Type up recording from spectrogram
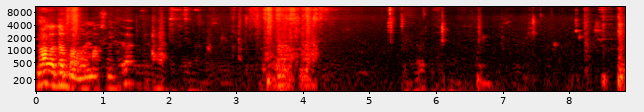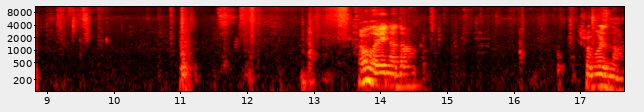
Мало добавил масла. Олей надо. Щоб ви знали.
